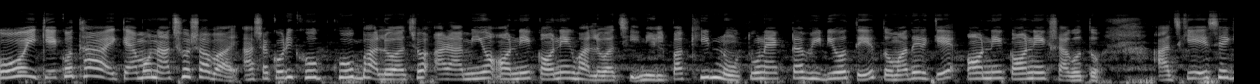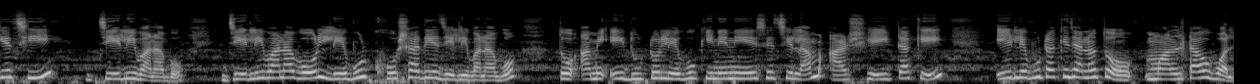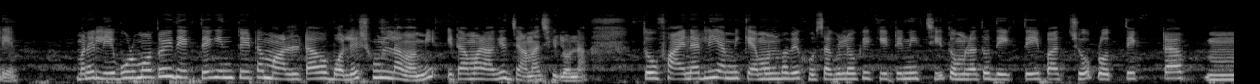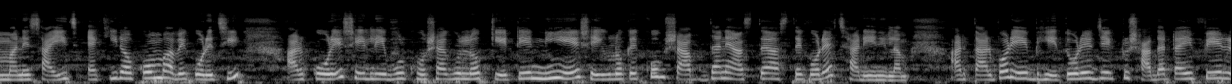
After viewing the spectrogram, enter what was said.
কই? কে কোথায়? কেমন আছো সবাই? আশা করি খুব খুব ভালো আছো আর আমিও অনেক অনেক ভালো আছি। নীল পাখির নতুন একটা ভিডিওতে তোমাদেরকে অনেক অনেক স্বাগত। আজকে এসে গেছি জেলি বানাবো। জেলি বানাবো, লেবুর খোসা দিয়ে জেলি বানাবো। তো আমি এই দুটো লেবু কিনে নিয়ে এসেছিলাম আর সেইটাকেই, এই লেবুটাকে জানো তো মালটাও বলে। মানে লেবুর মতোই দেখতে, কিন্তু এটা মালটাও বলে শুনলাম আমি, এটা আমার আগে জানা ছিল না। তো ফাইনালি আমি কেমনভাবে খোসাগুলোকে কেটে নিচ্ছি তোমরা তো দেখতেই পাচ্ছ, প্রত্যেকটা মানে সাইজ একই রকমভাবে করেছি। আর করে সেই লেবুর খোসাগুলো কেটে নিয়ে সেইগুলোকে খুব সাবধানে আস্তে আস্তে করে ছাড়িয়ে নিলাম। আর তারপরে ভেতরের যে একটু সাদা টাইপের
